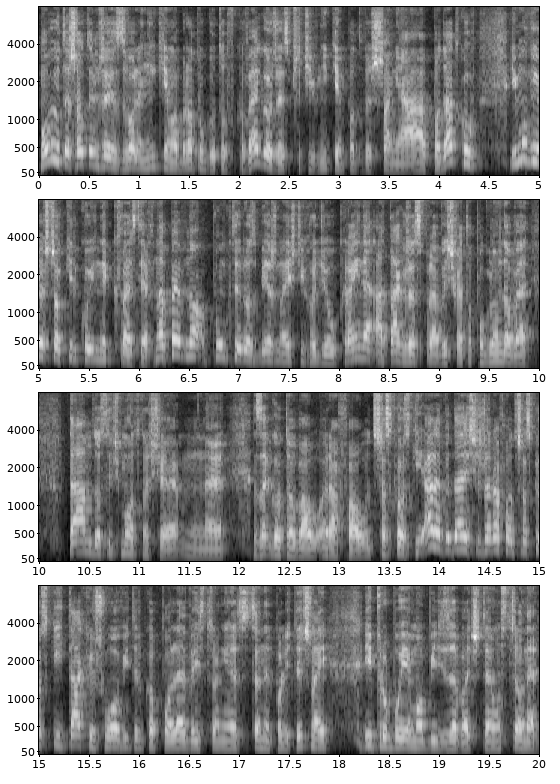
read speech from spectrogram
Mówił też o tym, że jest zwolennikiem obrotu gotówkowego, że jest przeciwnikiem podwyższania podatków i mówił jeszcze o kilku innych kwestiach. Na pewno punkty rozbieżne, jeśli chodzi o Ukrainę, a także sprawy światopoglądowe. Tam dosyć mocno się mm, zagotował Rafał Trzaskowski, ale wydaje się, że Rafał Trzaskowski i tak już łowi tylko po lewej stronie sceny politycznej i próbuje mobilizować tę stronę.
